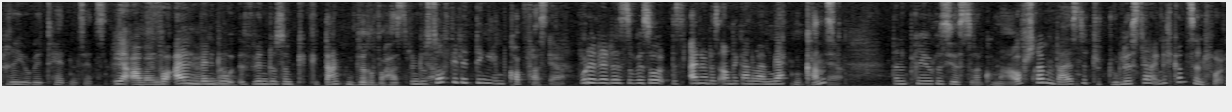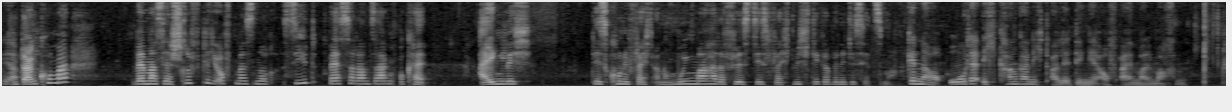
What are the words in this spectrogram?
Prioritäten setzen. Ja, aber- Vor allem, ja, wenn, genau. du, wenn du so einen Gedankenwirrwarr hast, wenn du Ja. so viele Dinge im Kopf hast, Ja. wo du dir das sowieso das eine oder das andere gar nicht mehr merken kannst, dann priorisierst du. Dann kann man aufschreiben da ist eine To-Do-Liste eigentlich ganz sinnvoll. Und dann kann man, wenn man es ja schriftlich oftmals noch sieht, besser dann sagen, okay, eigentlich, das kann ich vielleicht auch noch morgen machen, dafür ist das vielleicht wichtiger, wenn ich das jetzt mache. Genau, oder ich kann gar nicht alle Dinge auf einmal machen. Also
